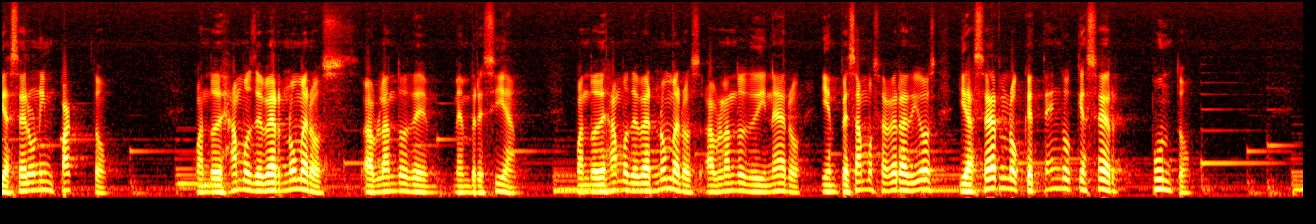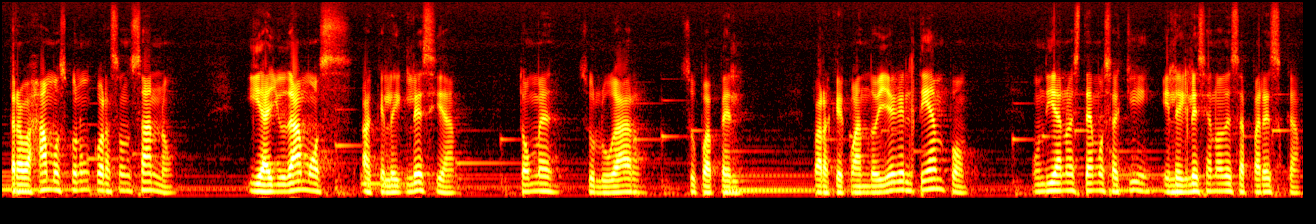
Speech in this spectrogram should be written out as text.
y hacer un impacto. Cuando dejamos de ver números hablando de membresía, cuando dejamos de ver números hablando de dinero y empezamos a ver a Dios y hacer lo que tengo que hacer, punto trabajamos con un corazón sano y ayudamos a que la iglesia tome su lugar, su papel, para que cuando llegue el tiempo, un día no estemos aquí y la iglesia no desaparezca,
